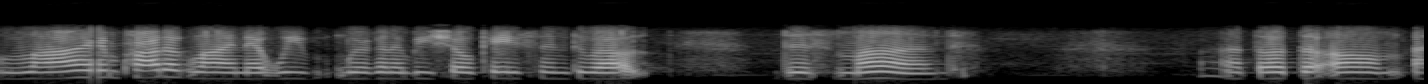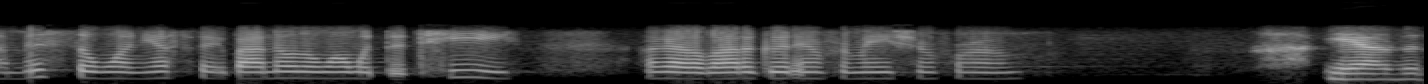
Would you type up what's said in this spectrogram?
line product line that we we're going to be showcasing throughout this month. I thought the um I missed the one yesterday, but I know the one with the tea. I got a lot of good information from. Yeah, the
